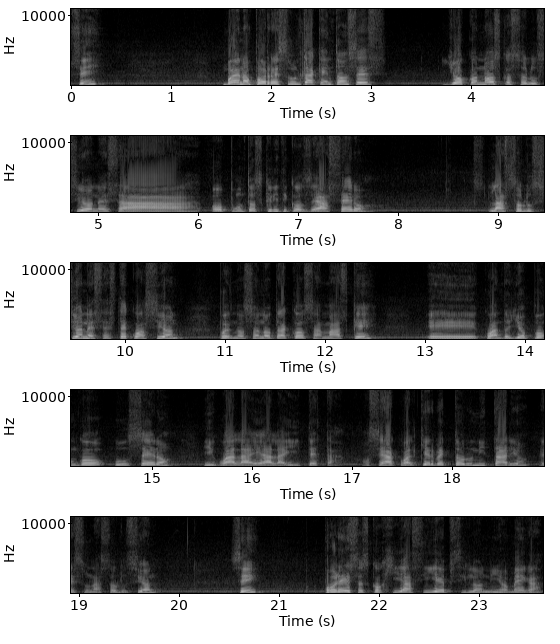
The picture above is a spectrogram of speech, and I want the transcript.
¿Sí? Bueno, pues resulta que entonces yo conozco soluciones a, o puntos críticos de A0. Las soluciones a esta ecuación pues no son otra cosa más que eh, cuando yo pongo U0 igual a E a la I teta. O sea, cualquier vector unitario es una solución. ¿Sí? Por eso escogí así epsilon y omega.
